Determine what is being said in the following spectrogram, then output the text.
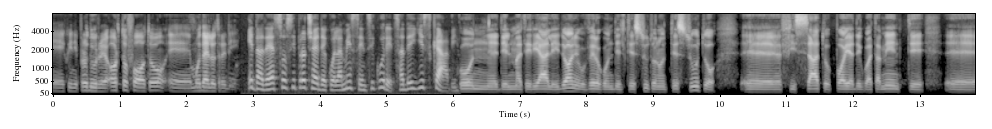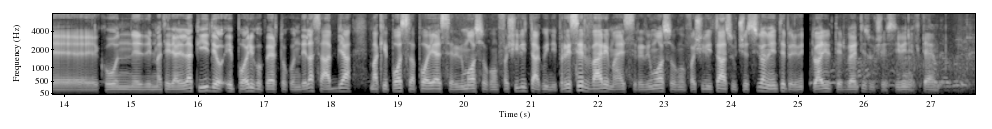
e quindi produrre ortofoto e modello 3D. Ed adesso si procede con la messa in sicurezza degli scavi. Con eh, del materiale idoneo, ovvero con del tessuto non tessuto, eh, fissato poi adeguatamente eh, con del materiale lapideo e poi ricoperto con della sabbia, ma che possa poi essere rimosso con facilità, quindi preservare ma essere rimosso con facilità successivamente per eventuali interventi successivi nel tempo.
